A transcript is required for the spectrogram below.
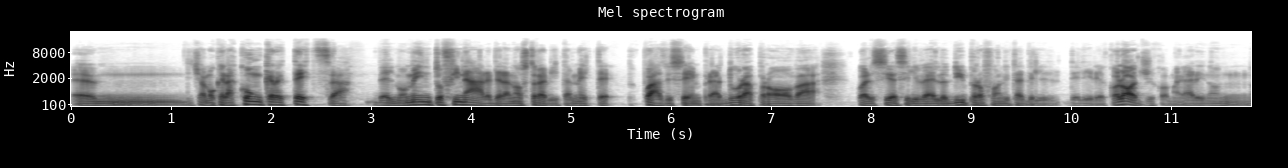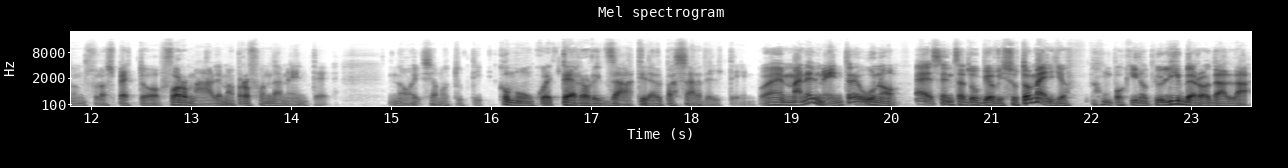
Ehm, diciamo che la concretezza del momento finale della nostra vita mette quasi sempre a dura prova qualsiasi livello di profondità del delirio ecologico, magari non, non sull'aspetto formale, ma profondamente noi siamo tutti comunque terrorizzati dal passare del tempo, eh? ma nel mentre uno è senza dubbio vissuto meglio, un pochino più libero dalla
